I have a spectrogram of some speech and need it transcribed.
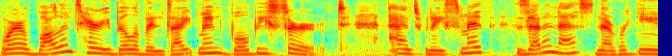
where a voluntary bill of indictment will be served. Anthony Smith, ZNS Network News.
